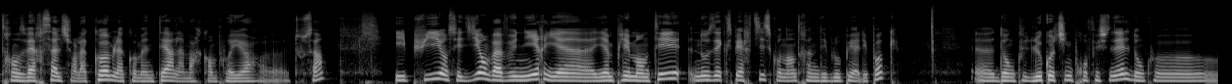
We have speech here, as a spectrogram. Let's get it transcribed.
transversales sur la com, la com interne, la marque employeur, tout ça. Et puis, on s'est dit, on va venir y, y implémenter nos expertises qu'on est en train de développer à l'époque. Euh, donc, le coaching professionnel. Donc, euh,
